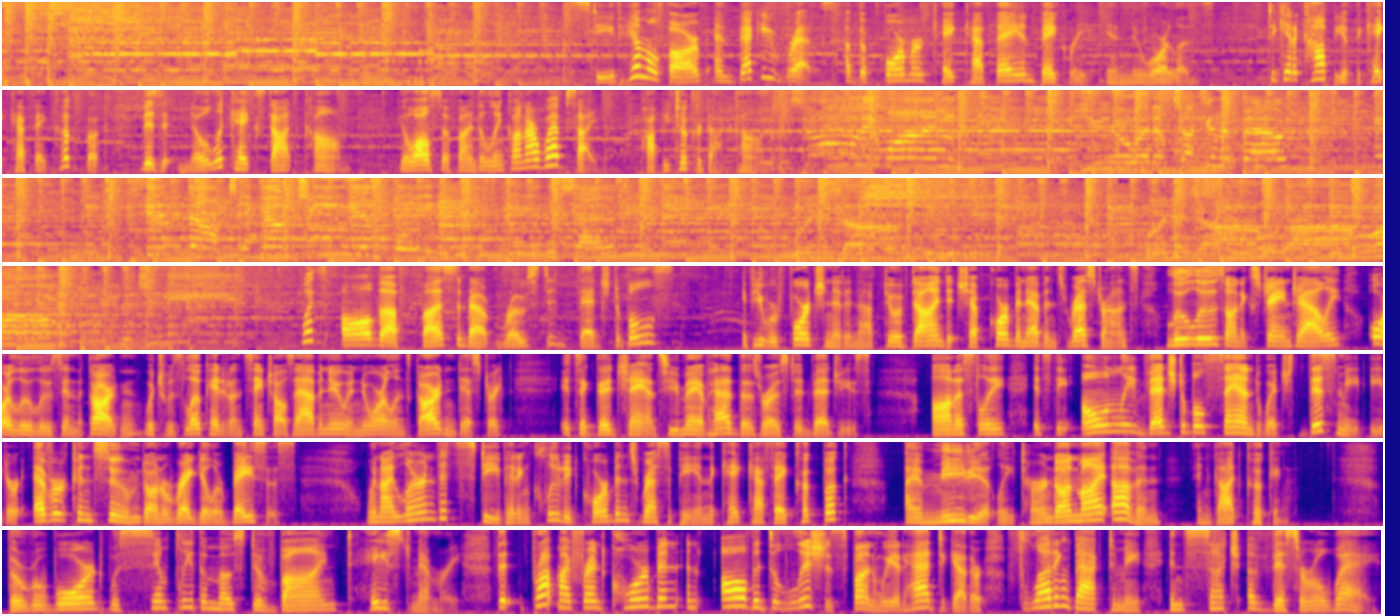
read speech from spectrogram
Steve Himmelfarb and Becky Retz of the former Cake Cafe and Bakery in New Orleans. To get a copy of the Cake Cafe cookbook, visit nolacakes.com. You'll also find a link on our website, poppytooker.com. You know what I'm talking about. It don't take no genius, baby. You can figure this out. One is all What's all the fuss about roasted vegetables? If you were fortunate enough to have dined at Chef Corbin Evans' restaurants, Lulu's on Exchange Alley or Lulu's in the Garden, which was located on St. Charles Avenue in New Orleans Garden District, it's a good chance you may have had those roasted veggies. Honestly, it's the only vegetable sandwich this meat eater ever consumed on a regular basis. When I learned that Steve had included Corbin's recipe in the Cake Cafe cookbook, I immediately turned on my oven and got cooking. The reward was simply the most divine taste memory that brought my friend Corbin and all the delicious fun we had had together flooding back to me in such a visceral way.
